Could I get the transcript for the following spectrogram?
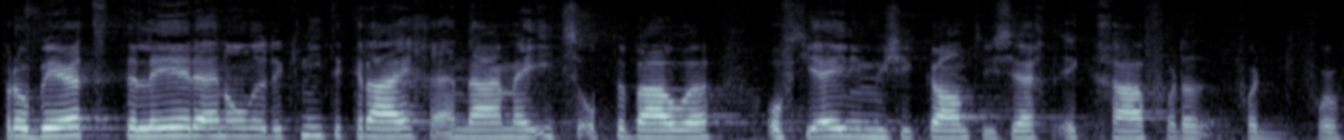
probeert te leren en onder de knie te krijgen en daarmee iets op te bouwen. Of die ene muzikant die zegt, ik ga voor, de, voor, voor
